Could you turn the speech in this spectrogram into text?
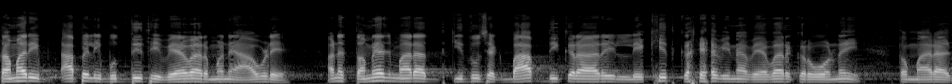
તમારી આપેલી બુદ્ધિથી વ્યવહાર મને આવડે. અને તમે જ મારા કીધું છે કે, બાપ દીકરા અરે લેખિત કર્યા વિના વ્યવહાર કરવો નહીં. તો મહારાજ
